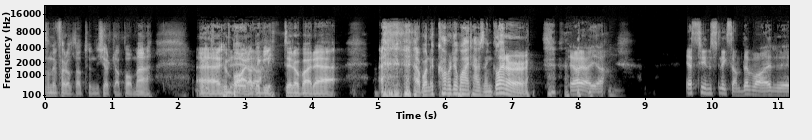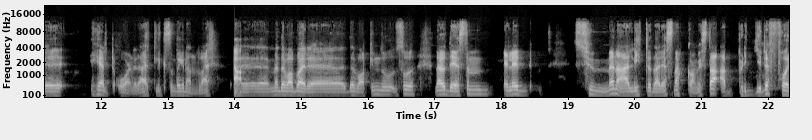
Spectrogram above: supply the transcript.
Sånn i forhold til at hun kjørte på med uh, Hun bare hadde glitter og bare I wanna cover the White House in glitter! ja, ja, ja jeg syns liksom det var uh, helt ålreit, liksom, det greiene der. Ja. Uh, men det var bare Det var ikke noe Så det er jo det som Eller summen er litt det der jeg snakka om i stad. Blir det for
